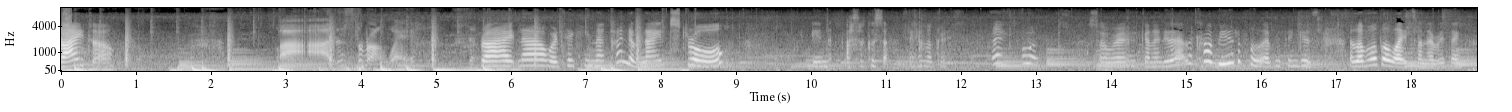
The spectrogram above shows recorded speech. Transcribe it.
Righto. Ah, this is the wrong way. Right now, we're taking a kind of night stroll in Asakusa. Say hello, Chris. Hey, hello. So we're gonna do that. Look how beautiful everything is. I love all the lights and everything.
